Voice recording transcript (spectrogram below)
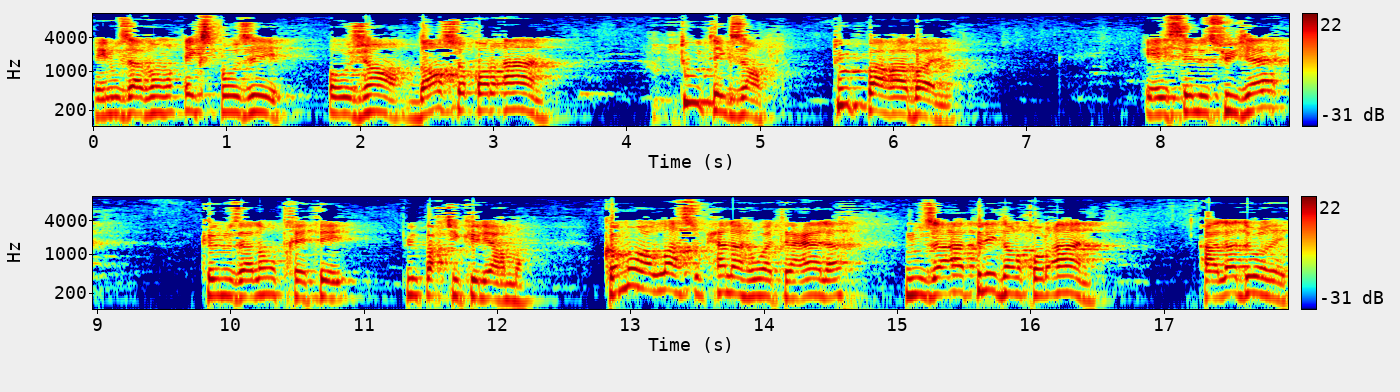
Et nous avons exposé aux gens dans ce Coran tout exemple, toute parabole. Et c'est le sujet que nous allons traiter plus particulièrement. Comment Allah subhanahu wa ta'ala nous a appelés dans le Coran à l'adorer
